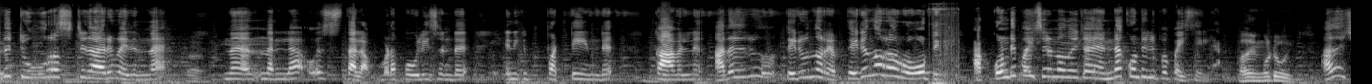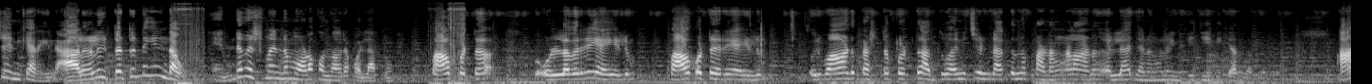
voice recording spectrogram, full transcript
ഇത് ടൂറിസ്റ്റുകാർ വരുന്ന. നല്ല ഒരു സ്ഥലം. ഇവിടെ പോലീസ് ഉണ്ട് എനിക്ക് പട്ടിയുണ്ട് കാവലിന്. അതൊരു തെരുവെന്ന് പറയാം. തെരുവെന്ന് പറയാം റോഡിൽ അക്കൗണ്ടിൽ പൈസ ഉണ്ടോന്ന് വെച്ചാൽ എന്റെ അക്കൗണ്ടിൽ ഇപ്പൊ പൈസ ഇല്ല. അത് എങ്ങോട്ട് പോയി? അതെന്ന് വെച്ചാൽ എനിക്കറിയില്ല. ആളുകൾ ഇട്ടിട്ടുണ്ടെങ്കിൽ ഉണ്ടാവും എന്റെ വിഷമം എന്റെ മോളെ കൊന്നവരെ കൊല്ലാത്തു പാവപ്പെട്ട ഉള്ളവരെ ആയാലും പാവപ്പെട്ടവരെ ആയാലും ഒരുപാട് കഷ്ടപ്പെട്ട് അധ്വാനിച്ചുണ്ടാക്കുന്ന പണങ്ങളാണ് എല്ലാ ജനങ്ങളും എനിക്ക് ജീവിക്കാൻ തന്നത്. ആ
